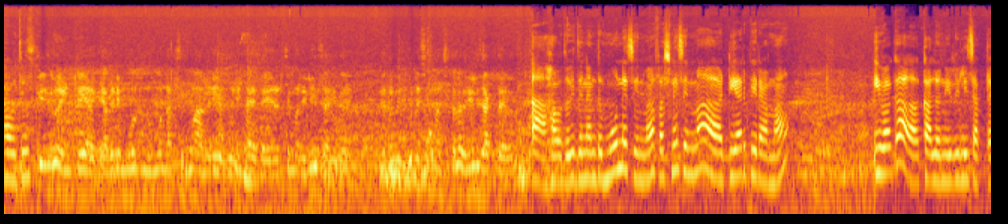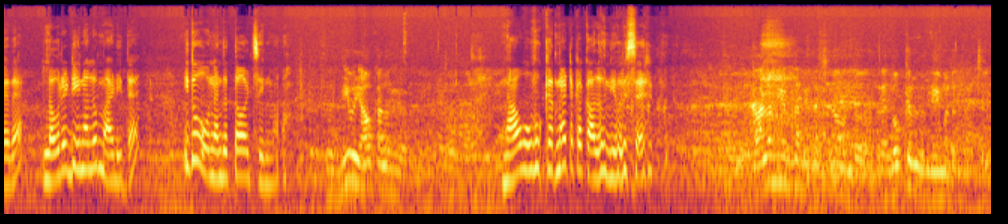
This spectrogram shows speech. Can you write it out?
ಹೌದು. ಸ್ಕ್ರೀನ್ಗೂ ಎಂಟ್ರಿ ಆಗಿ ಆಲ್ರೆಡಿ ಮೂರ್ ಮೂರ್ನಾಲ್ಕು ಸಿನಿಮಾ ಆಲ್ರೆಡಿ ಉಳಿತಾ ಇದೆ ಎರಡು ಸಿನಿಮಾ ರಿಲೀಸ್ ಆಗಿದೆ. ಇದು ನಿಮಗೆ ಮೂರನೇ ಸಿನಿಮಾ ಅನ್ಸುತ್ತಲ್ಲ ರಿಲೀಸ್ ಆಗ್ತಾ ಇರೋದು? ಹಾಂ ಹೌದು. ಇದು ನಂದು ಮೂರನೇ ಸಿನಿಮಾ. ಫಸ್ಟ್ನೇ ಸಿನಿಮಾ ಟಿ ಆರ್ ಪಿ ರಾಮ. ಇವಾಗ ಕಾಲೋನಿ ರಿಲೀಸ್ ಆಗ್ತಾ ಇದೆ. ಲವ್ ರೆಡ್ಡಿನಲ್ಲೂ ಮಾಡಿದ್ದೆ. ಇದು ನಂದು ಥರ್ಡ್ ಸಿನಿಮಾ. ನೀವು ಯಾವ ಕಾಲೋನಿ ನಾವು ಕರ್ನಾಟಕ ಕಾಲೋನಿಯವರು ಸರ್ ಕಾಲೋನಿ ಅಂತ ಅಂದಿದ ತಕ್ಷಣ ಒಂದು ಅಂದ್ರೆ ಲೋಕಲ್ ನೇಮ್ ಅದು ಆಕ್ಚುಲಿ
